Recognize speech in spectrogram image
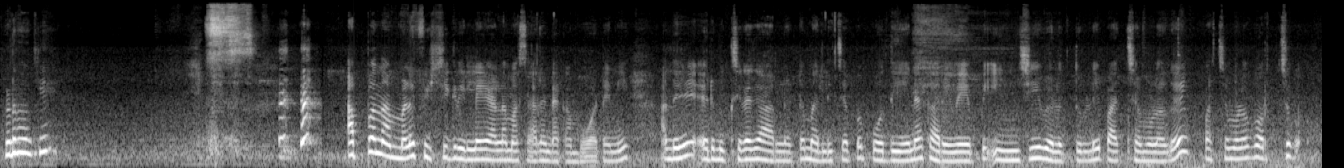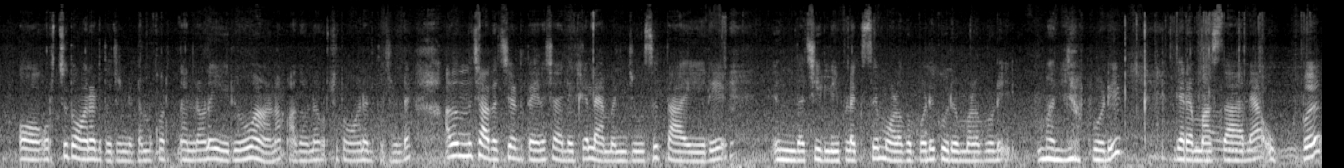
ഇവിടെ നോക്കി. അപ്പം നമ്മൾ ഫിഷ് ഗ്രില്ല് ചെയ്യാനുള്ള മസാല ഉണ്ടാക്കാൻ പോകട്ടെ ഇനി. അതിന് ഒരു മിക്സിയുടെ ജാറിലിട്ട് മല്ലിച്ചപ്പ് പുതിന കറിവേപ്പ് ഇഞ്ചി വെളുത്തുള്ളി പച്ചമുളക്. പച്ചമുളക് കുറച്ച് കുറച്ച് തോന എടുത്തിട്ടുണ്ട് കേട്ടോ നമുക്ക് കുറച്ച് നല്ലോണം എരിവ് വേണം. അതുകൊണ്ട് കുറച്ച് തോന എടുത്തിട്ടുണ്ട് അതൊന്ന് ചതച്ചെടുത്തതിന് ശേഷം ലെമൺ ജ്യൂസ് തൈര് എന്താ ചില്ലി ഫ്ലെക്സ് മുളക് പൊടി കുരുമുളക് പൊടി മഞ്ഞൾപ്പൊടി ഗരം മസാല ഉപ്പ്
